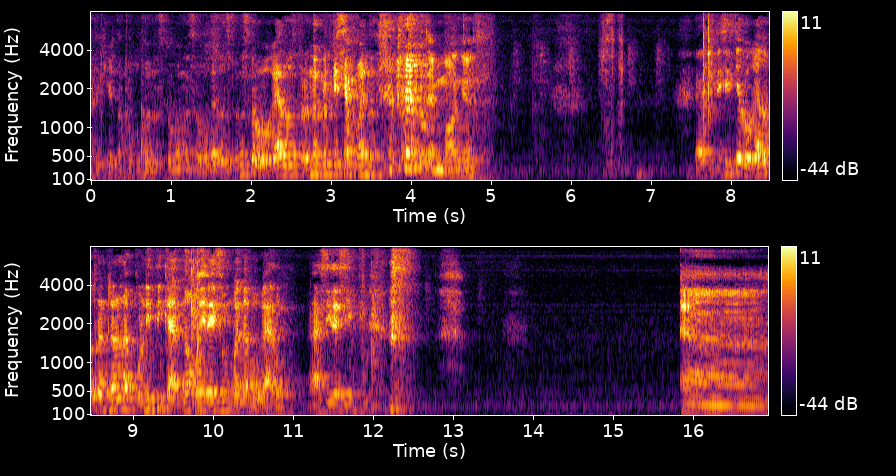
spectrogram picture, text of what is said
a que yo tampoco conozco buenos abogados. Conozco abogados, pero no creo que sean buenos. Demonios. Si te hiciste abogado para entrar a la política, no eres un buen abogado. Así de simple. Ah,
